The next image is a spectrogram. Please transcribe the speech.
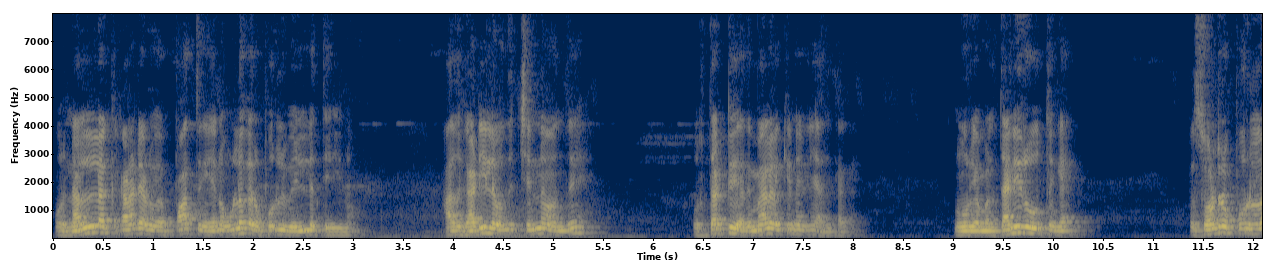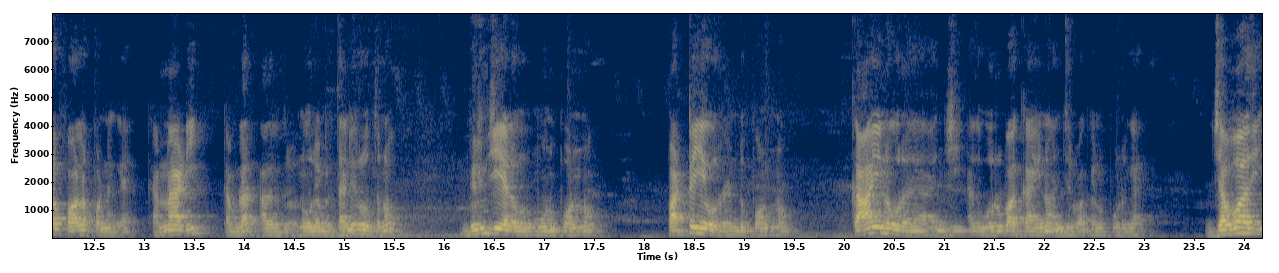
ஒரு நல்ல கண்ணாடி அப்படி பார்த்துங்க. ஏன்னா உள்ளக்கிற பொருள் வெளில தெரியணும். அதுக்கு அடியில் வந்து சின்ன வந்து ஒரு தட்டு அது மேலே வைக்கணும் இல்லையா? அதுக்காக. நூறு எம்எல் தண்ணீர் ஊற்றுங்க இப்போ சொல்கிற பொருள்லாம் ஃபாலோ பண்ணுங்கள் கண்ணாடி டம்ளர் அதில் நூறு எம்எல் தண்ணீர் ஊற்றணும். பிரிஞ்சி இலை ஒரு மூணு போடணும். பட்டையை ஒரு ரெண்டு போடணும். காயின் ஒரு அஞ்சு அது ஒரு ரூபா காயினும் அஞ்சு ரூபா காயினும் போடுங்க. ஜவ்வாதி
